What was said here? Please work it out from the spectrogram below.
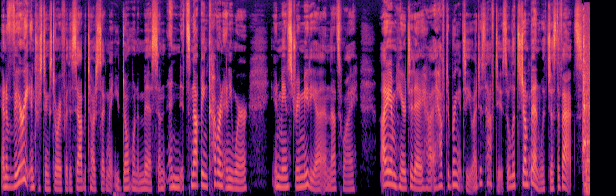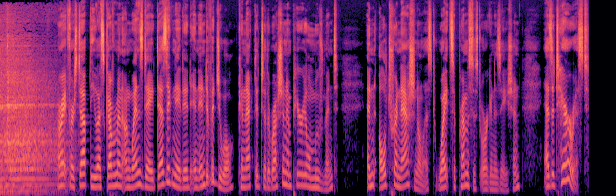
and a very interesting story for the sabotage segment you don't want to miss. And and it's not being covered anywhere in mainstream media, and that's why I am here today. I have to bring it to you. I just have to. So let's jump in with just the facts. All right, first up, the U.S. government on Wednesday designated an individual connected to the Russian imperial movement, an ultra nationalist white supremacist organization, as a terrorist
